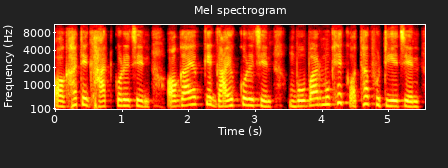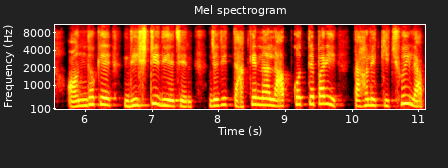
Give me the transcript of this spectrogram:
অঘাটে ঘাট করেছেন, অগায়ককে গায়ক করেছেন, বোবার মুখে কথা ফুটিয়েছেন, অন্ধকে দৃষ্টি দিয়েছেন। যদি তাকে না লাভ করতে পারি, তাহলে কিছুই লাভ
